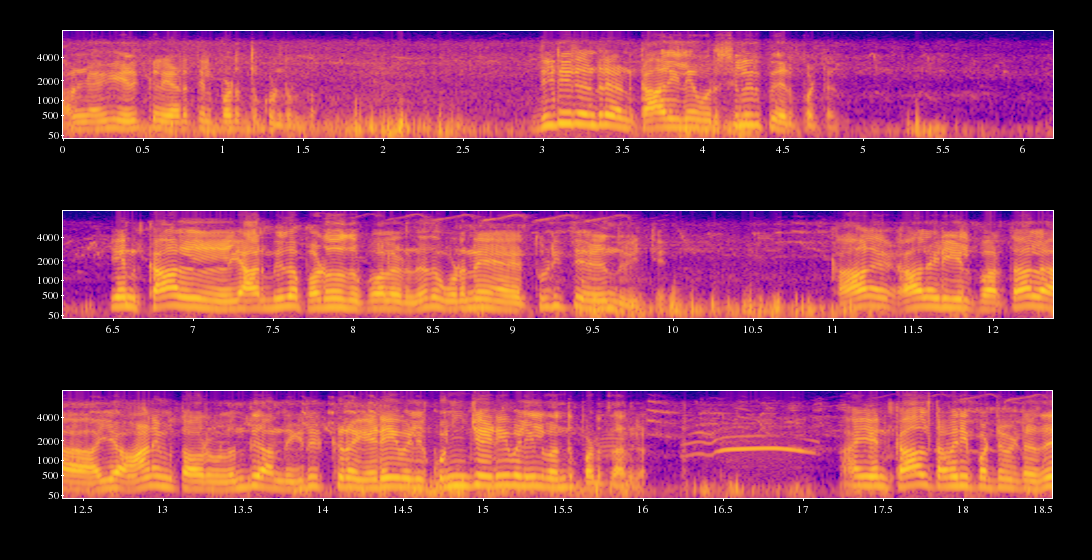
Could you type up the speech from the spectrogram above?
அங்கங்கே இருக்கிற இடத்தில் படுத்து கொண்டிருந்தோம். திடீரென்று என் காலிலே ஒரு சிலிர்ப்பு ஏற்பட்டது. என் கால் யார் மீதோ படுவது போல இருந்தது. உடனே துடித்து எழுந்து விட்டேன். காலை காலடியில் பார்த்தால் ஐயா ஆணைமுத்து அவர்கள் வந்து அந்த இருக்கிற இடைவெளி கொஞ்சம் இடைவெளியில் வந்து படுத்தார்கள். என் கால் தவறிப்பட்டு விட்டது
